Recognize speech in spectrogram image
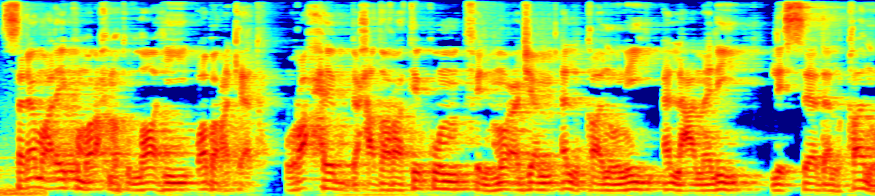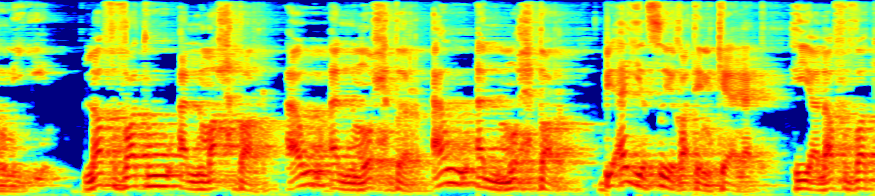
السلام عليكم ورحمة الله وبركاته. أرحب بحضراتكم في المعجم القانوني العملي للسادة القانونيين. لفظة المحضر أو المحضر أو المحضر بأي صيغة كانت هي لفظة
